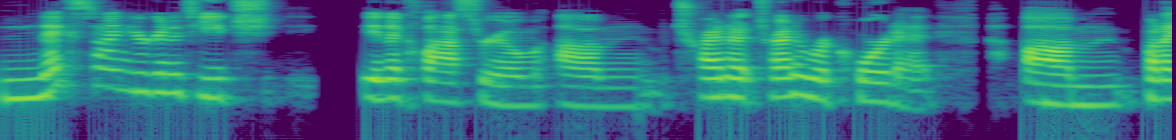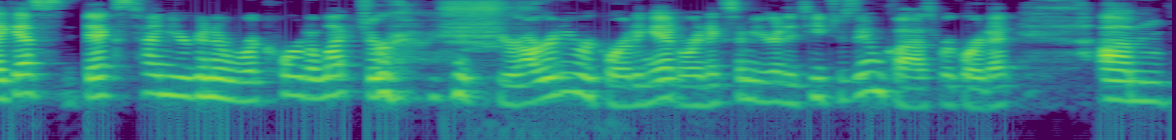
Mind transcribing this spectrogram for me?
next time you're going to teach in a classroom, um, try to try to record it. Um, but I guess next time you're going to record a lecture, if you're already recording it, or next time you're going to teach a Zoom class, record it. Um,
